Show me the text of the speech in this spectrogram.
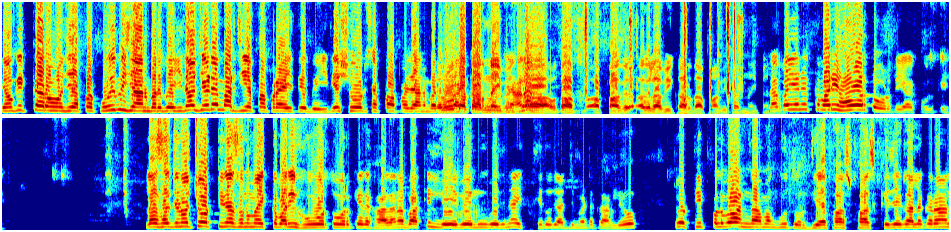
ਕਿਉਂਕਿ ਘਰੋਂ ਜੇ ਆਪਾਂ ਕੋਈ ਵੀ ਜਾਨਵਰ ਵੇਚਦਾ ਜਿਹੜੇ ਮਰਜ਼ੀ ਆਪਾਂ ਪ੍ਰਾਈਸ ਤੇ ਵੇਚਦੇ ਛੋਟ ਛਪਾ ਆਪਾਂ ਜਾਨਵਰ ਉਹ ਤਾਂ ਕਰਨਾ ਹੀ ਆ, ਪੈਂਦਾ? ਉਹ ਤਾਂ ਆਪ- ਆਪਾਂ ਅਗ- ਅਗਲਾ ਵੀ ਕਰਦਾ ਆਪਾਂ ਵੀ ਕਰਨਾ ਹੀ ਲੈ ਪੈਂਦਾ। ਭਾਈ ਇਹਨੂੰ ਇੱਕ ਵਾਰੀ ਹੋਰ ਤੋੜ ਦੇ ਯਾਰ ਖੋਲ ਕੇ। ਲੈ ਸੱਜਣੋ ਝੋਟੀ ਨਾ ਤੁਹਾਨੂੰ ਮੈਂ ਇੱਕ ਵਾਰੀ ਹੋਰ ਤੋੜ ਕੇ ਦਿਖਾ ਦੇਣਾ। ਬਾਕੀ ਲੇਵੇ ਲੂਵੇ ਦੀ ਨਾ ਇੱਥੇ ਤੋਂ ਜੱਜਮੈਂਟ ਕਰ ਲਿਓ। ਝੋਟੀ ਪਹਿਲਵਾਨਾਂ ਵਾਂਗੂ ਤੁਰਦੀ ਐ ਫਸ ਫਸ ਕੇ ਜੇ ਗੱਲ ਕਰਾਂ।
